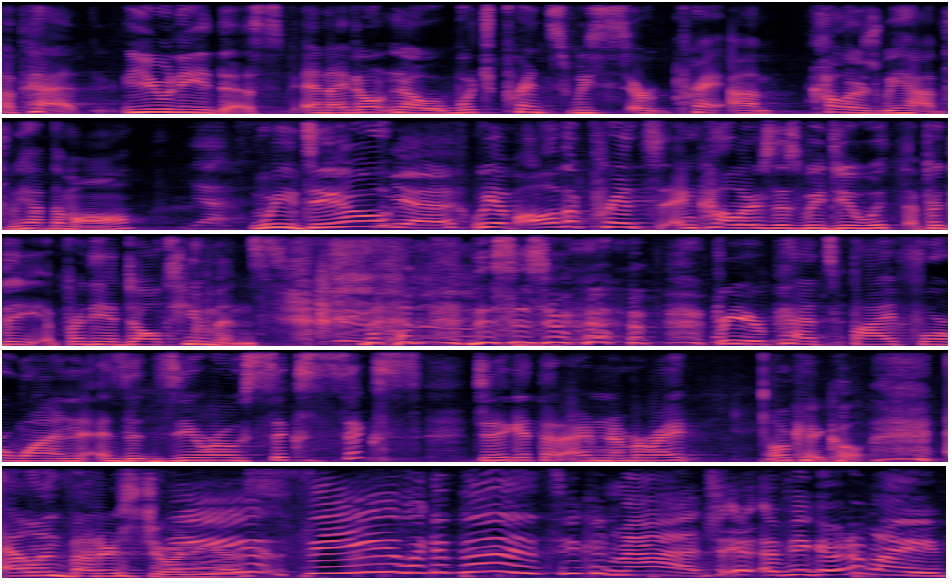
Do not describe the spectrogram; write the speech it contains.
a pet, you need this. And I don't know which prints we, or print, um, colors we have. Do we have them all? Yes. We do? Yes. We have all the prints and colors as we do with for the for the adult humans. but this is for your pets 541 is it 066? Did I get that item number right? Okay, cool. Ellen Bunner's joining see, us. See, look at this. You can match. If you go to my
